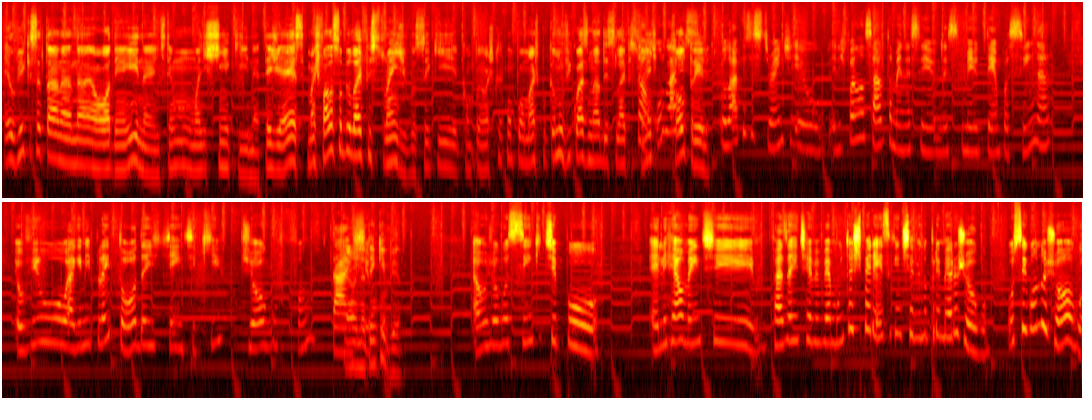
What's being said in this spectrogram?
Eu vi que você tá na, na ordem aí, né? A gente tem uma listinha aqui, né? TGS. Mas fala sobre o Life Strange. Você que acompanhou, acho que você acompanhou mais porque eu não vi quase nada desse Life Então, Strange, o só o Life, trailer. o Life is Strange, eu, ele foi lançado também nesse, nesse meio tempo assim, né? Eu vi o, a gameplay toda e, gente, que jogo fantástico. É, eu ainda tenho que ver. É um jogo assim que, tipo, ele realmente faz a gente reviver muita experiência que a gente teve no primeiro jogo. O segundo jogo,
